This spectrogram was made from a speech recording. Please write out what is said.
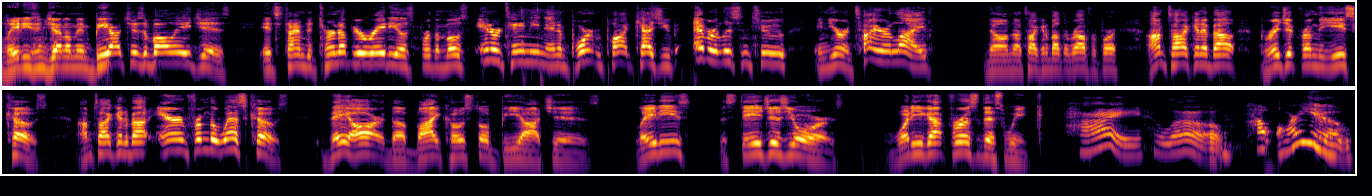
Ladies and gentlemen, biatches of all ages, it's time to turn up your radios for the most entertaining and important podcast you've ever listened to in your entire life. No, I'm not talking about the Ralph Report. I'm talking about Bridget from the East Coast. I'm talking about Aaron from the West Coast. They are the bicoastal biatches. Ladies, the stage is yours. What do you got for us this week? Hi, hello. How are you?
